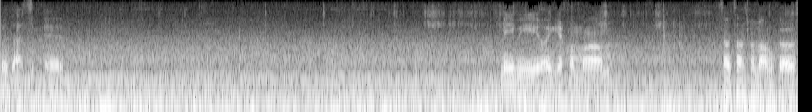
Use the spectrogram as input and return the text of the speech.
But that's it. Maybe like if my mom sometimes my mom goes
